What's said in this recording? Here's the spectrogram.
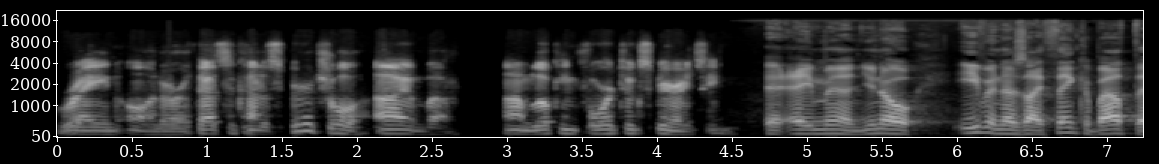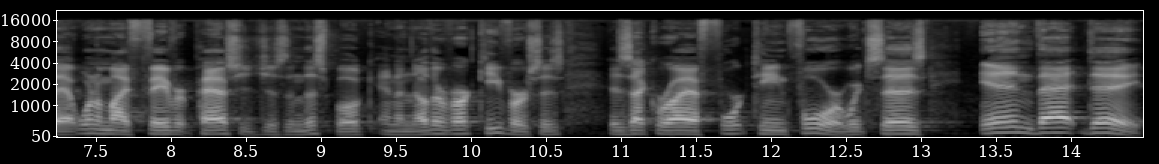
reign on earth? That's the kind of spiritual I'm, uh, I'm looking forward to experiencing. Amen. You know, even as I think about that, one of my favorite passages in this book and another of our key verses is Zechariah 14 4, which says, In that day,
